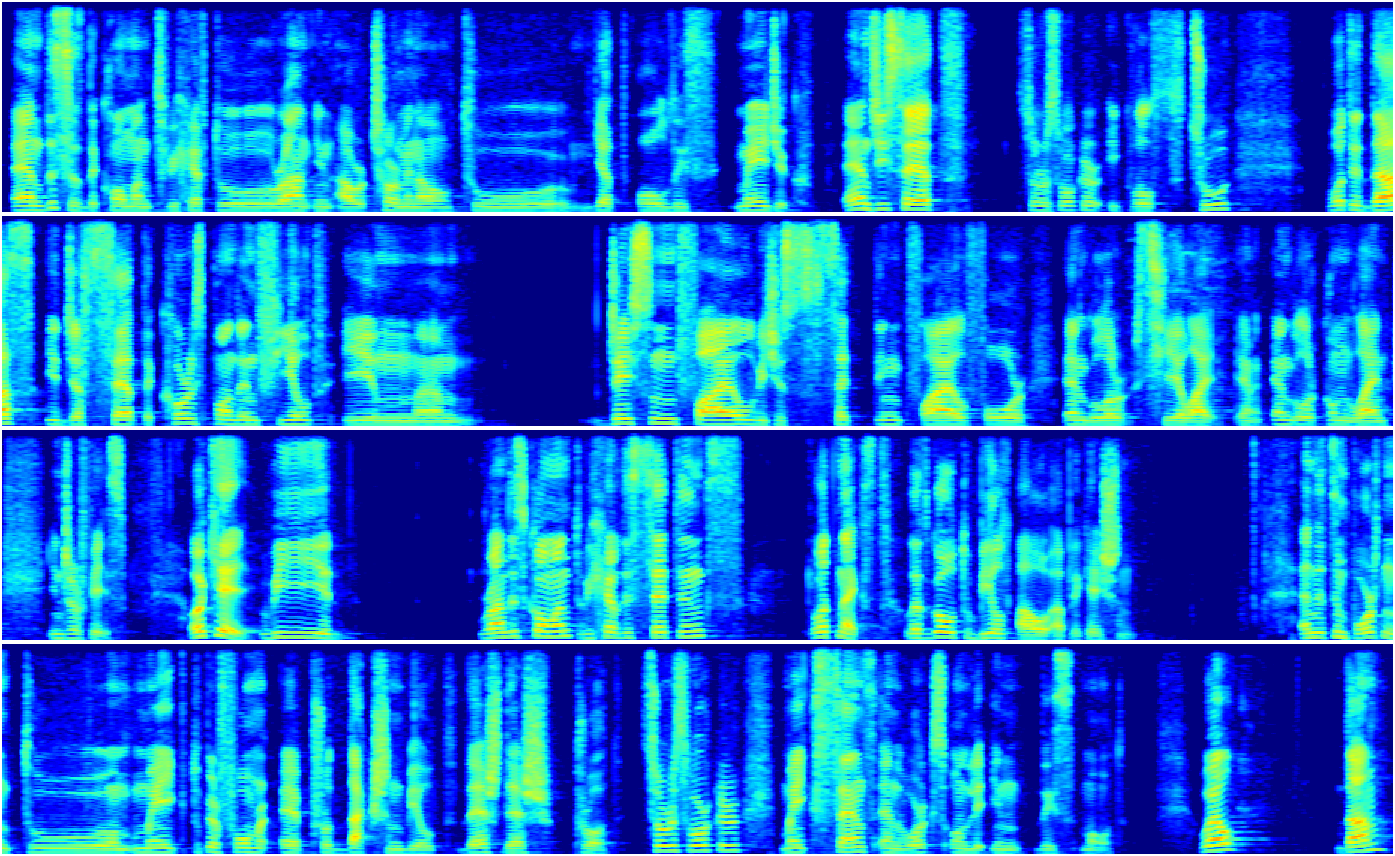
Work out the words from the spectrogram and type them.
And this is the command we have to run in our terminal to get all this magic. And set service worker equals true. What it does, it just set the corresponding field in um, JSON file, which is setting file for Angular CLI, Angular command line interface. Okay, we run this command, we have these settings. What next? Let's go to build our application. And it's important to make, to perform a production build, dash dash prod. Service worker makes sense and works only in this mode. Well, done.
